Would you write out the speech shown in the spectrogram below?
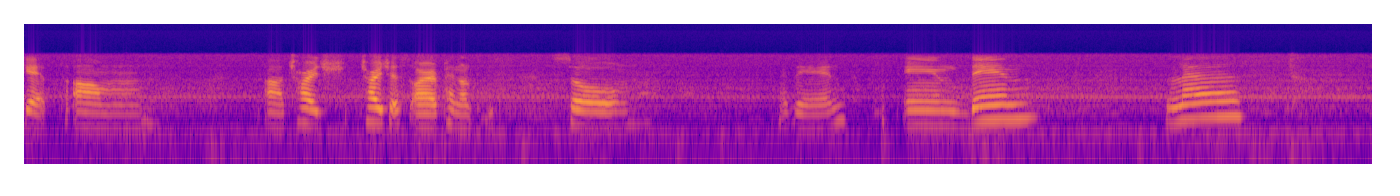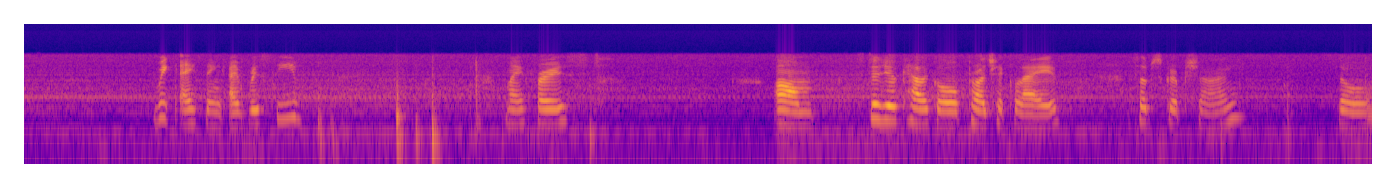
get um, uh, charge charges or penalties. So then and then last week I think I've received my first um, Studio Calico Project Life subscription. So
